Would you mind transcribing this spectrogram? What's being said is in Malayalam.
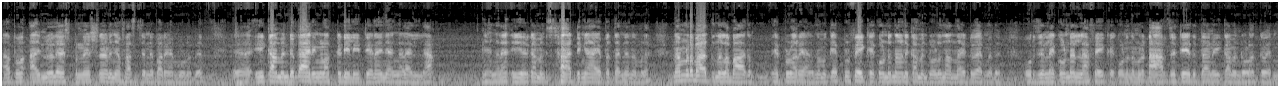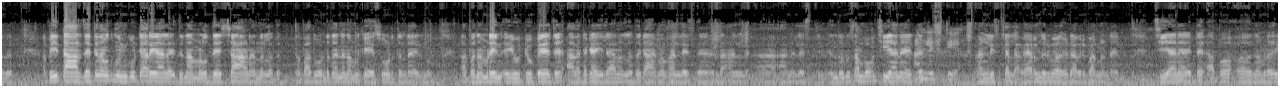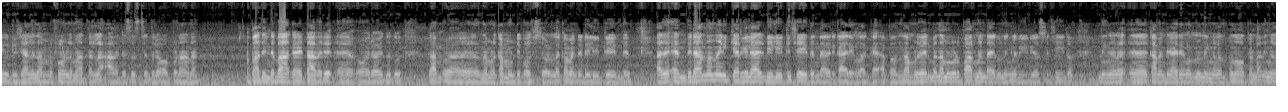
അപ്പോൾ അതിനുള്ള എക്സ്പ്ലനേഷനാണ് ഞാൻ ഫസ്റ്റ് തന്നെ പറയാൻ പോണത്. ഈ കമന്റും കാര്യങ്ങളൊക്കെ ഡിലീറ്റ് ചെയ്യണത് ഞങ്ങളല്ല. ഞങ്ങൾ ഈ ഒരു കമന്റ് സ്റ്റാർട്ടിങ് ആയപ്പോൾ തന്നെ നമ്മൾ നമ്മുടെ ഭാഗത്തു നിന്നുള്ള ഭാഗം എപ്പോഴും അറിയാലോ. നമുക്ക് എപ്പോഴും ഫേക്ക് അക്കൗണ്ട് നിന്നാണ് കമന്റുകൾ നന്നായിട്ട് വരുന്നത്. ഒറിജിനൽ അക്കൗണ്ട് അല്ല ഫേക്ക് അക്കൗണ്ട് നമ്മൾ ടാർഗറ്റ് ചെയ്തിട്ടാണ് ഈ കമന്റുകളൊക്കെ വരുന്നത്. അപ്പൊ ഈ ടാർഗറ്റ് നമുക്ക് മുൻകൂട്ടി അറിയാലോ ഇത് നമ്മൾ ഉദ്ദേശിച്ചാണ് എന്നുള്ളത് അപ്പൊ അതുകൊണ്ട് തന്നെ നമ്മൾ കേസ് കൊടുത്തിട്ടുണ്ടായിരുന്നു. അപ്പൊ നമ്മുടെ യൂട്യൂബ് പേജ് അവരുടെ കയ്യിലാണുള്ളത്. കാരണം എന്താ അനലിസ്റ്റ് എന്തോന്ന് സംഭവം? ചെയ്യാനായിട്ട് ലിസ്റ്റ് ചെയ്യാം. അൺലിസ്റ്റ് അല്ല വേറെ എന്തൊരു വേർഡ് അവർ പറഞ്ഞിട്ടുണ്ടായിരുന്നു. ചെയ്യാനായിട്ട്. അപ്പോൾ നമ്മുടെ യൂട്യൂബ് ചാനൽ നമ്മുടെ ഫോണിൽ മാത്രമല്ല അവരുടെ സിസ്റ്റത്തിൽ ഓപ്പൺ ആണ്. അപ്പൊ അതിന്റെ ഭാഗമായിട്ട് അവർ ഓരോ ഇത് നമ്മുടെ കമ്മ്യൂണിറ്റി പോസ്റ്റുകളിലെ കമന്റ് ഡിലീറ്റ് ചെയ്യുന്നുണ്ട്. അത് എന്തിനാണെന്നൊന്നും എനിക്കറിയില്ല. ഡിലീറ്റ് ചെയ്തിട്ടുണ്ട് അവർ കാര്യങ്ങളൊക്കെ. അപ്പൊ നമ്മൾ വരുമ്പോൾ നമ്മളോട് പറഞ്ഞിട്ടുണ്ടായിരുന്നു നിങ്ങൾ വീഡിയോസ് ചെയ്തോ. നിങ്ങൾ കമന്റ് കാര്യങ്ങളൊന്നും നിങ്ങൾ നോക്കണ്ട. നിങ്ങൾ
